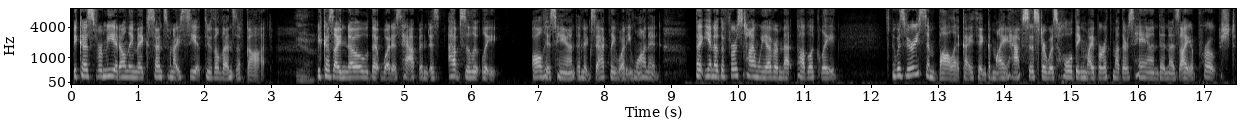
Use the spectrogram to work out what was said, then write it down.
Because for me it only makes sense when I see it through the lens of God. Yeah. Because I know that what has happened is absolutely all his hand and exactly what he wanted. But you know, the first time we ever met publicly, it was very symbolic, I think. My half sister was holding my birth mother's hand, and as I approached,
